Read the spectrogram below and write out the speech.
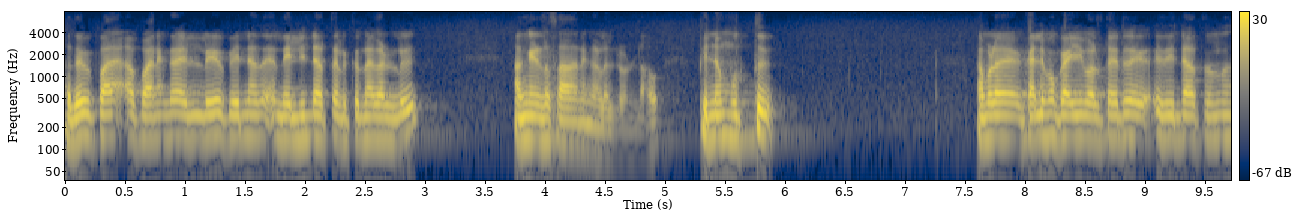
അത് പ- പനങ്കല്ല് പിന്നെ നെല്ലിന്റെ അകത്തെടുക്കുന്ന കള്ള് അങ്ങനെയുള്ള സാധനങ്ങളെല്ലാം ഉണ്ടാവും. പിന്നെ മുത്ത്. നമ്മളെ കല്ലുമക്കൈ കൈ ഒരു ഇതിന്റെ അകത്തുനിന്ന്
